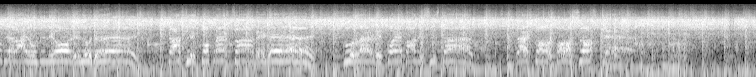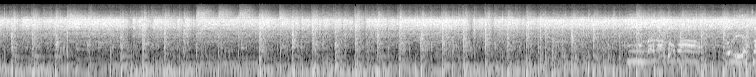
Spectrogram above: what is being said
Umierajú milióny ľudí! Každý to predsa vidí! Kurvený pojebaný systém! Tejto Pobijecie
